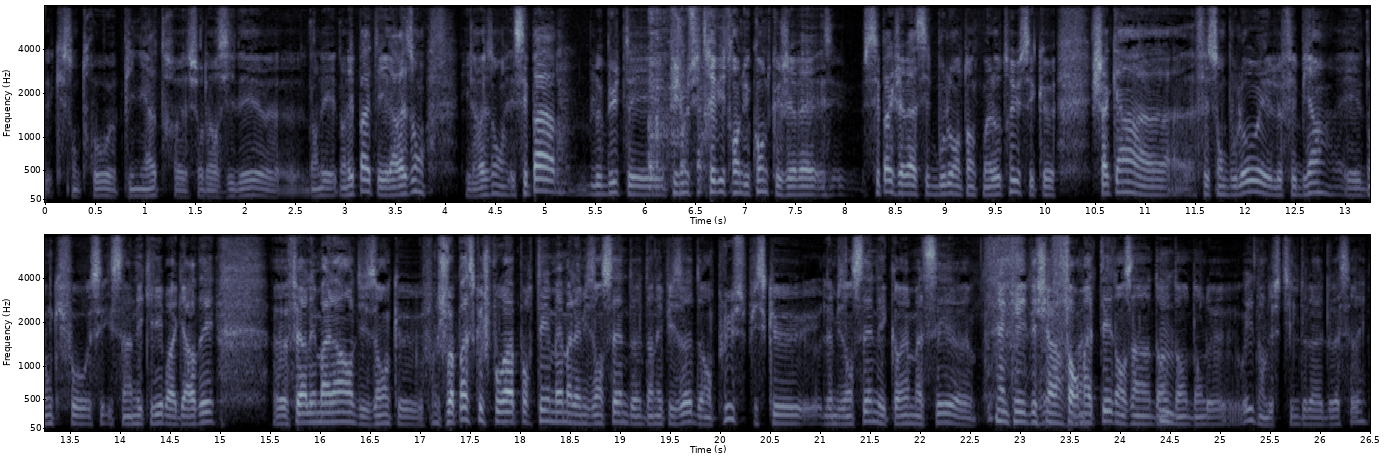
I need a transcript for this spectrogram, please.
qui sont trop opiniâtres euh, sur leurs idées euh, dans les dans les pattes. Et il a raison. Il a raison. Et c'est pas le but et puis je me suis très vite rendu compte que j'avais c'est pas que j'avais assez de boulot en tant que malotru c'est que chacun a fait son boulot et le fait bien. Et donc il faut c'est un équilibre à garder. Euh, faire les malins en disant que je vois pas ce que je pourrais apporter même à la mise en scène d'un épisode en plus puisque la mise en scène est quand même assez euh, y a un dans dans, Hmm. dans, dans le oui dans le style de la de la série.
